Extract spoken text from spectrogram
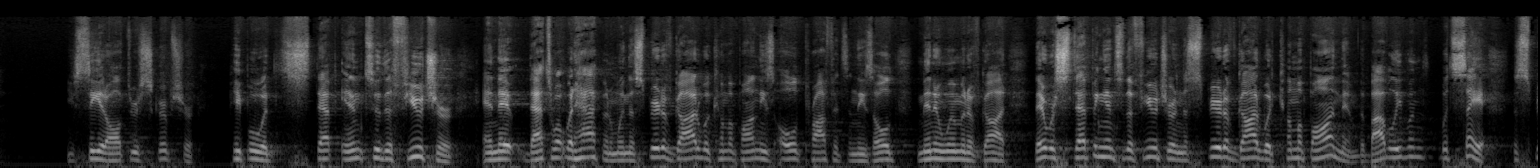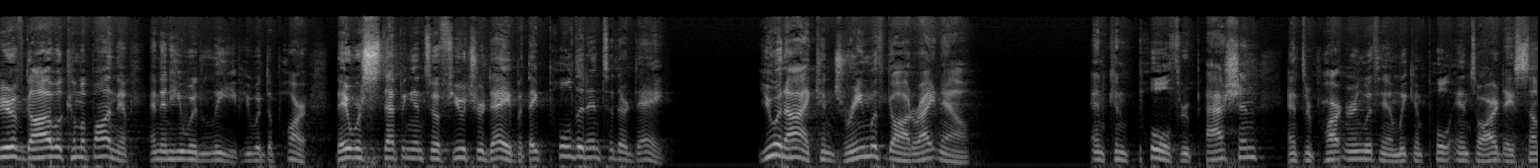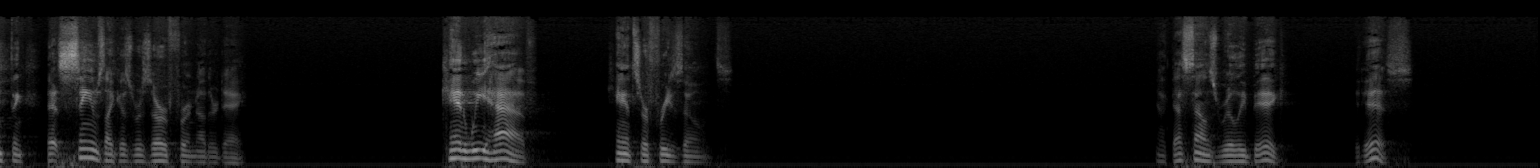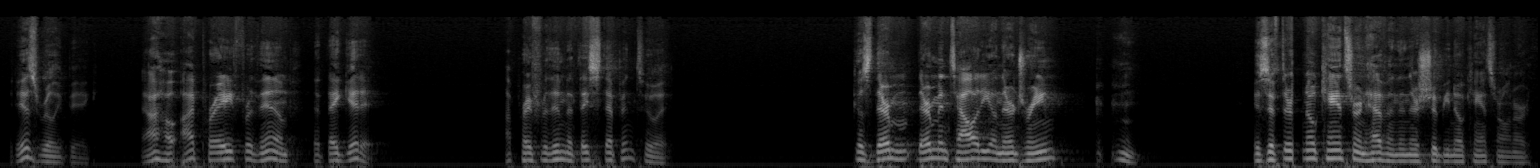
You see it all through Scripture. People would step into the future and they, that's what would happen when the Spirit of God would come upon these old prophets and these old men and women of God. They were stepping into the future, and the Spirit of God would come upon them. The Bible even would say it. The Spirit of God would come upon them, and then He would leave, He would depart. They were stepping into a future day, but they pulled it into their day. You and I can dream with God right now and can pull through passion and through partnering with Him, we can pull into our day something that seems like is reserved for another day. Can we have cancer free zones? Like, that sounds really big. It is. It is really big. And I, hope, I pray for them that they get it. I pray for them that they step into it. Because their, their mentality on their dream is if there's no cancer in heaven, then there should be no cancer on earth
